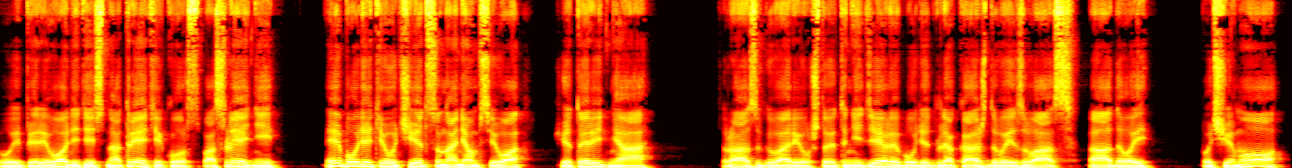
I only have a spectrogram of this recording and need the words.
Вы переводитесь на третий курс, последний, и будете учиться на нем всего четыре дня. Сразу говорю, что эта неделя будет для каждого из вас адовой. Почему?»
